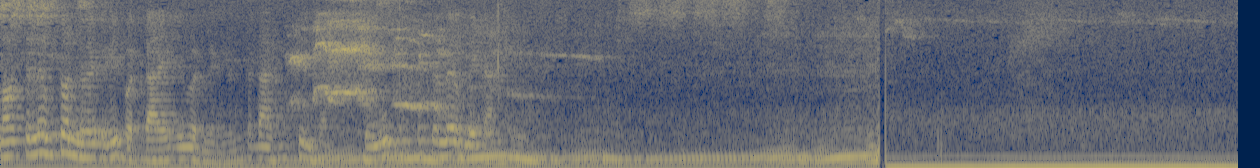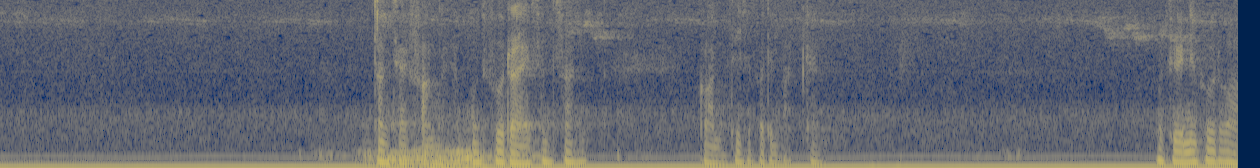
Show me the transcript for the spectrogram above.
เราจะเริ่มต้นโดยอริบทใดอริบทหนึ่งนั้นก็ได้ทั้งสิ้นแบบทีนี้ก็เริ่มด้วยกันตั้งใจฟังนะครับผมจะพูดอะไรสั้น ๆ ก่อนที่จะปฏิบัติกัน เมื่อคืนนี้พูดว่า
